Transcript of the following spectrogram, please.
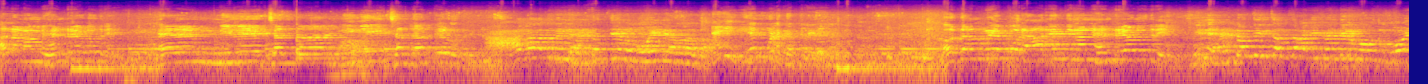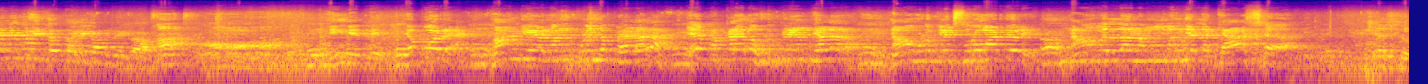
ಅಲ್ಲ ನಮ್ಮ ಹೆಂಡ್ರೆ ಹೇಳುದ್ರಿ. ನೀವೇ ಚಂದ ನೀವೇ ಚಂದ ಅಂತ ಹೇಳುದ್ರಿ ಹಾಗಾದ್ರೆ ನಿನ್ನ ಹೆಂಡತಿಯನ್ನು ಮೋಹಿನಿ ಅಲ್ಲ ಏನ್ ಮಾಡಕತ್ರಿ ಅದಲ್ರಿ ಅಪ್ಪವ್ರ ಆ ರೀತಿ ನನ್ನ ಹೆಂಡ್ರಿ ಹೇಳುದ್ರಿ. ನಿನ್ನ ಹೆಂಡತಿ ಚಂದಾಗಿ ಕಂಡಿರ್ಬಹುದು ಮೋಹಿನಿ ಬರೀ ಚಂದಾಗಿ ಕಾಣ್ಬೇಕಾ? ಹಿಂಗೇನ್ರಿ? ಯಪ್ಪೋರ್ರೆ ಹಾಂಗೆ ನಮ್ ಕುಳಿಂದಪ್ಪ ಹೇಳಾರ ಏ ಮಕ್ಕಳೆಲ್ಲ ಹುಡುಕ್ರಿ ಅಂತ ಹೇಳಾರ ನಾವು ಹುಡುಕ್ಲಿಕ್ಕೆ ಶುರು ಮಾಡ್ದೇವ್ರಿ. ನಾವೆಲ್ಲ ನಮ್ಮ ಮಂದಿ ಎಲ್ಲ ಕ್ಯಾಶ್. ಎಷ್ಟು?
